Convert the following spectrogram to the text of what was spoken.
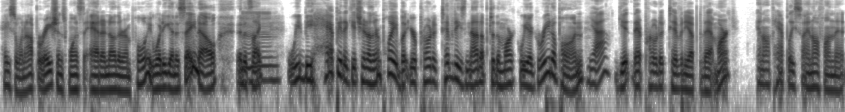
hey, so when operations wants to add another employee, what are you going to say now? And it's like Mhm. we'd be happy to get you another employee, but your productivity is not up to the mark we agreed upon. yeah, Get that productivity up to that mark, and I'll happily sign off on that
